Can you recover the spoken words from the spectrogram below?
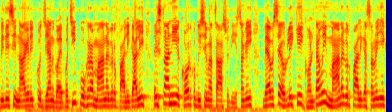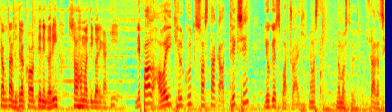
विदेशी नागरिकको ज्यान गएपछि पोखरा महानगरपालिकाले स्थानीय करको विषयमा चासो दिएसँगै व्यवसायीहरूले केही घन्टामै महानगरपालिकासँग एक हप्ताभित्र कर तिर्ने गरी सहमति गरेका थिए। नेपाल हवाई खेलकुद संस्थाका अध्यक्ष योगेश भट्टराई नमस्ते। नमस्ते। स्वागत छ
